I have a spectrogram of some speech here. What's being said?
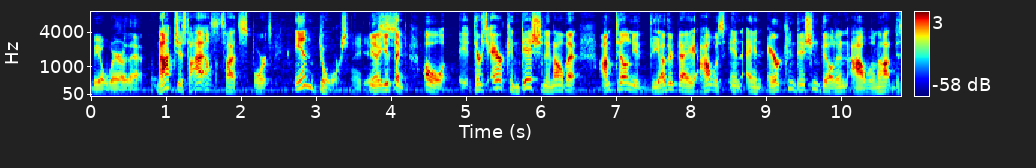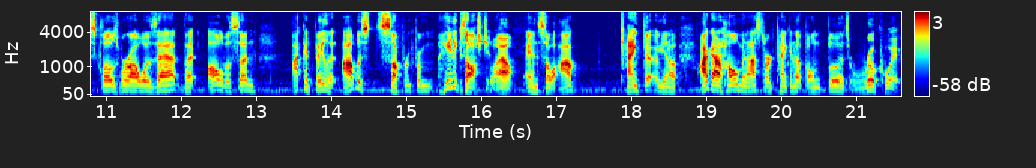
be aware of that. Not just outside sports, indoors. You know, you think, oh, there's air conditioning and all that. I'm telling you, the other day I was in an air conditioned building. I will not disclose where I was at, but all of a sudden I could feel it. I was suffering from heat exhaustion. Wow. And so I tanked, it, you know, I got home and I started tanking up on fluids real quick.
